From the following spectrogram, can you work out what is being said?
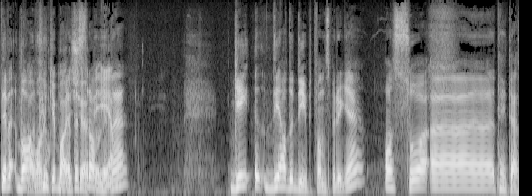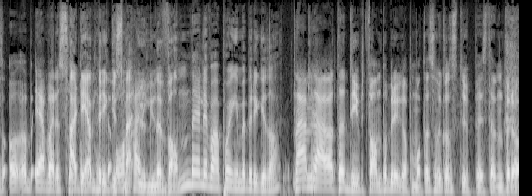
Det var man 14 ikke bare meter strandlinje. De hadde dyptvannsbrygge, og så øh, tenkte jeg så Jeg så Er det en brygge som er under vann, eller hva er poenget med brygge da? Nei, men det er jo at det er dypt vann på brygga, på en måte, så du kan stupe istedenfor å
